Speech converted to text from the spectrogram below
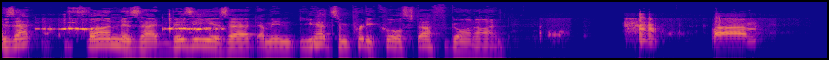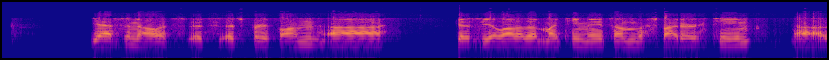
Is that fun? Is that busy? Is that, I mean, you had some pretty cool stuff going on. um, yes and no. It's, it's, it's pretty fun. Uh, get to see a lot of the, my teammates on the Spyder team. Uh,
